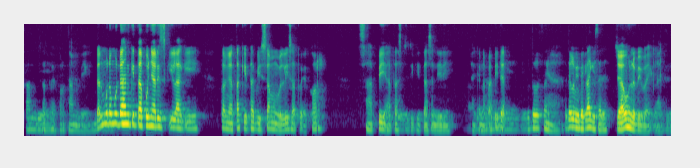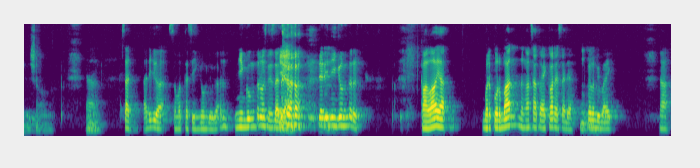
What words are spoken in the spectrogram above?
kambing. satu ekor kambing. Dan mudah-mudahan kita punya rezeki lagi. Ternyata kita bisa membeli satu ekor sapi atas diri kita sendiri. Ya, kenapa tidak? Amin. Betul Ustaz. Ya, Itu lebih baik lagi Ustaz ya. jauh lebih baik lagi, insya Allah. Nah, Ustaz, tadi juga sempat kesinggung juga. Aduh, nyinggung terus nih Ustaz. Iya. Jadi nyinggung terus. Kalau ya berkurban dengan satu ekor ya Ustaz ya, itu Mm-mm. lebih baik. Nah,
